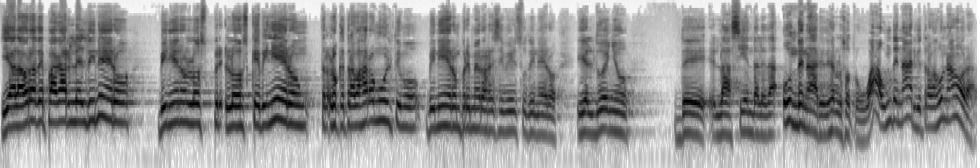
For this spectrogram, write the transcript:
Y a la hora de pagarle el dinero, vinieron los, los que vinieron, los que trabajaron último, vinieron primero a recibir su dinero y el dueño de la hacienda le da un denario. Dijeron los otros, wow, un denario, trabajó una hora.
